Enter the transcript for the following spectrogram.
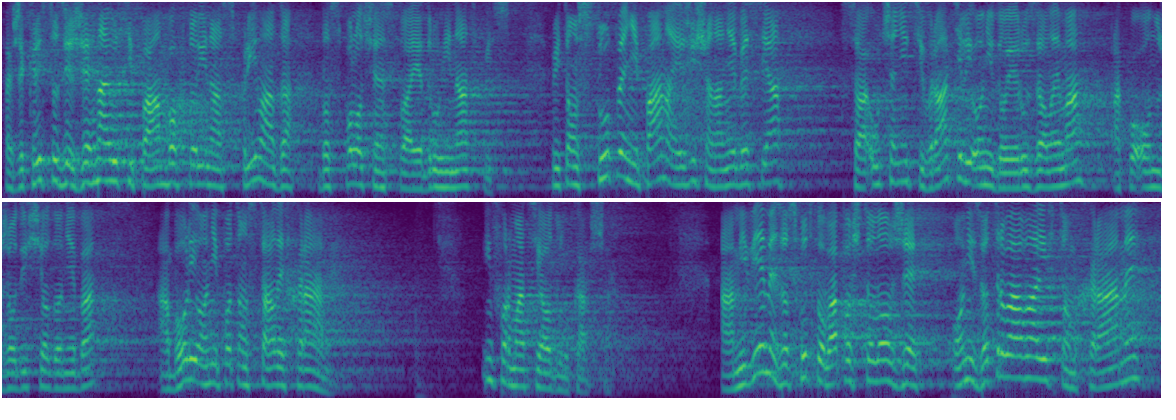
Takže Kristus je žehnajúci Pán Boh, ktorý nás privádza do spoločenstva, je druhý nadpis. Pri tom vstúpení pána Ježiša na nebesia sa učeníci vrátili oni do Jeruzalema, ako on už odišiel do neba, a boli oni potom stále v chráme. Informácia od Lukáša. A my vieme zo skutkov apoštolov, že oni zotrvávali v tom chráme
